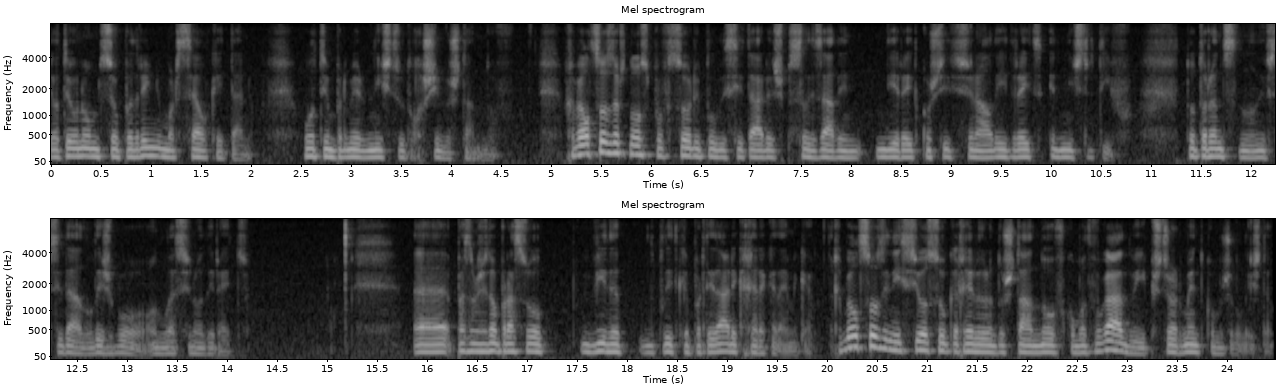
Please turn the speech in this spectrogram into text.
Ele tem o nome do seu padrinho, Marcelo Caetano, o último primeiro-ministro do regime do Estado Novo. Rebelo Sousa tornou-se professor e publicitário especializado em Direito Constitucional e Direito Administrativo, doutorando-se na Universidade de Lisboa, onde lecionou Direito. Uh, passamos então para a sua vida de política partidária e carreira académica. Rebelo Sousa iniciou a sua carreira durante o Estado Novo como advogado e, posteriormente, como jornalista.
